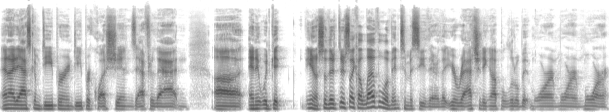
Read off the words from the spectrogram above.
and I'd ask them deeper and deeper questions after that, and uh, and it would get you know so there, there's like a level of intimacy there that you're ratcheting up a little bit more and more and more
